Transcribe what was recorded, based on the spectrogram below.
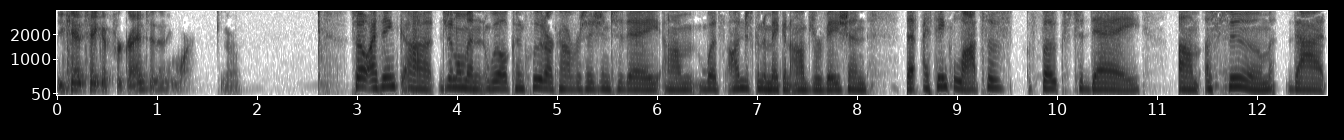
You can't take it for granted anymore. So I think, uh, gentlemen, we'll conclude our conversation today um, with. I'm just going to make an observation that I think lots of folks today um, assume that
